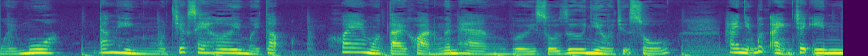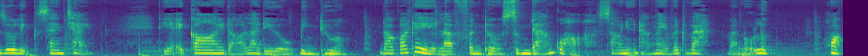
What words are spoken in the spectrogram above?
mới mua, đăng hình một chiếc xe hơi mới tậu khoe một tài khoản ngân hàng với số dư nhiều chữ số, hay những bức ảnh check-in du lịch sang chảnh, thì hãy coi đó là điều bình thường. Đó có thể là phần thưởng xứng đáng của họ sau những tháng ngày vất vả và nỗ lực. Hoặc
